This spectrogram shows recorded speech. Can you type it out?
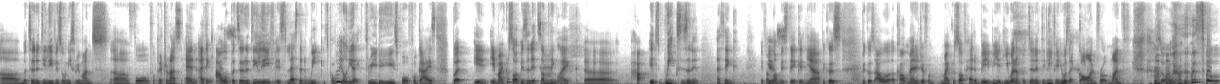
uh, maternity leave is only three months uh, for, for Petronas. And I think our yes. paternity leave is less than a week. It's probably only like three days for, for guys. But in, in Microsoft, isn't it something mm. like, uh, how, it's weeks, isn't it? I think if I'm yes. not mistaken. Yeah, because because our account manager from Microsoft had a baby and he went on paternity leave and he was like gone for a month. So so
